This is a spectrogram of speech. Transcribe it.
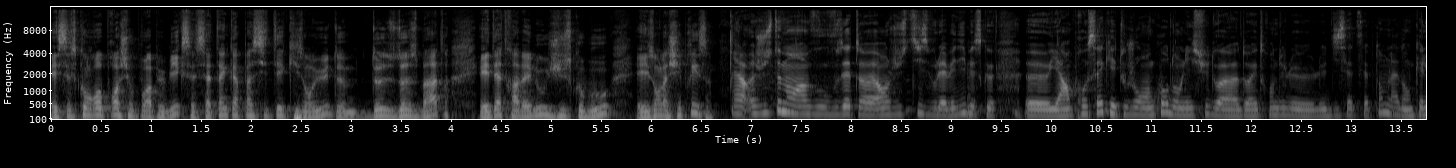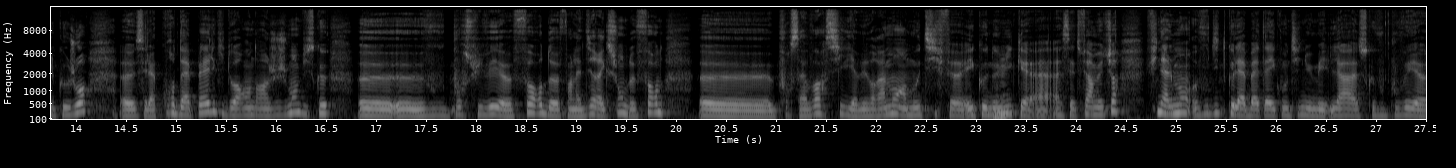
et c'est ce qu'on reproche au pouvoir public, c'est cette incapacité qu'ils ont eue de, de, se battre et d'être avec nous jusqu'au bout. Et ils ont lâché prise. Alors justement, hein, vous, vous êtes euh, en justice, vous l'avez dit, parce qu'il euh, y a un procès qui est toujours en cours, dont l'issue doit, doit, être rendue le, 17 septembre, là, dans quelques jours. Euh, c'est la Cour d'appel qui doit rendre un jugement, puisque vous poursuivez Ford, enfin la direction de Ford, pour savoir s'il y avait vraiment un motif économique mm. à, cette fermeture. Finalement, vous dites que la bataille continue, mais là, ce que vous pouvez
